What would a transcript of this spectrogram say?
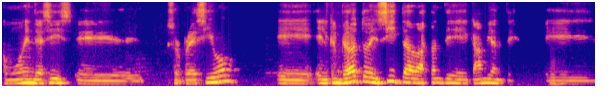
como bien decís, eh, sorpresivo, eh, el campeonato en está bastante cambiante. Eh,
